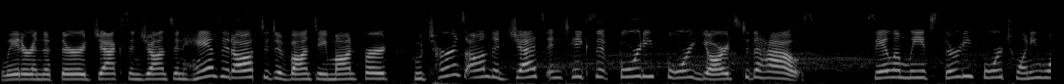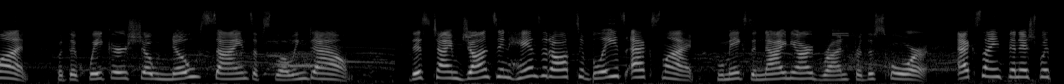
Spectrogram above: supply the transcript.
Later in the third, Jackson Johnson hands it off to Devontae Montford, who turns on the Jets and takes it 44 yards to the house. Salem leads 34-21, but the Quakers show no signs of slowing down. This time, Johnson hands it off to Blaze Exline, who makes a nine-yard run for the score. Exline finished with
